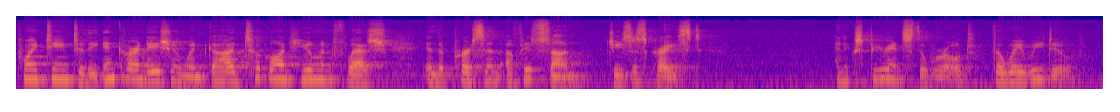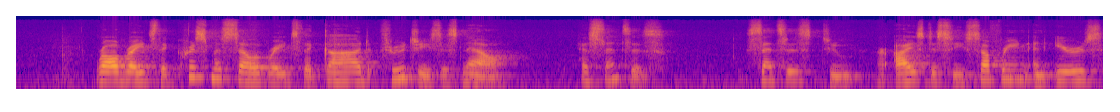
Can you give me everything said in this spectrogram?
pointing to the incarnation when God took on human flesh in the person of his Son, Jesus Christ and experience the world the way we do. Rawle writes that Christmas celebrates that God, through Jesus, now has senses. Senses to our eyes to see suffering and ears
